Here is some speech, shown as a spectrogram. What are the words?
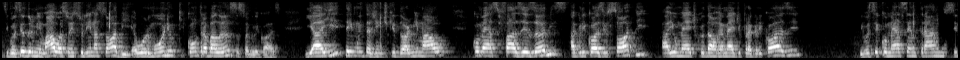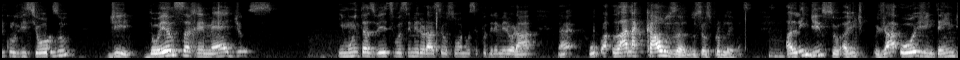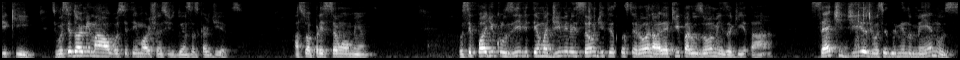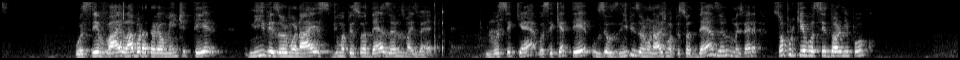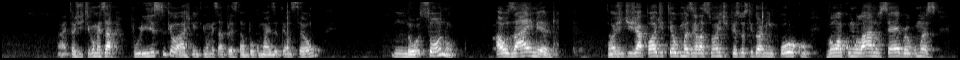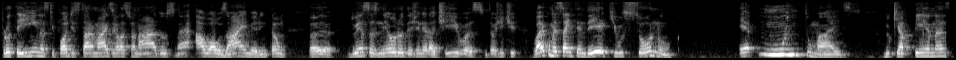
Se você dormir mal, a sua insulina sobe. É o hormônio que contrabalança a sua glicose. E aí tem muita gente que dorme mal, começa a fazer exames, a glicose sobe, aí o médico dá um remédio para a glicose, e você começa a entrar num círculo vicioso de doença, remédios, e muitas vezes, se você melhorar seu sono, você poderia melhorar né, lá na causa dos seus problemas. Hum. Além disso, a gente já hoje entende que Se você dorme mal, você tem maior chance de doenças cardíacas. A sua pressão aumenta. Você pode, inclusive, ter uma diminuição de testosterona. Olha aqui para os homens aqui, tá? Sete dias de você dormindo menos, você vai laboratorialmente ter níveis hormonais de uma pessoa 10 anos mais velha. E você quer, você quer ter os seus níveis hormonais de uma pessoa 10 anos mais velha só porque você dorme pouco. Ah, então a gente tem que começar. Por isso que eu acho que a gente tem que começar a prestar um pouco mais atenção no sono. Alzheimer. Então a gente já pode ter algumas relações de pessoas que dormem pouco, vão acumular no cérebro algumas proteínas que podem estar mais relacionados né, ao Alzheimer. Então, uh, doenças neurodegenerativas. Então a gente vai começar a entender que o sono é muito mais do que apenas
